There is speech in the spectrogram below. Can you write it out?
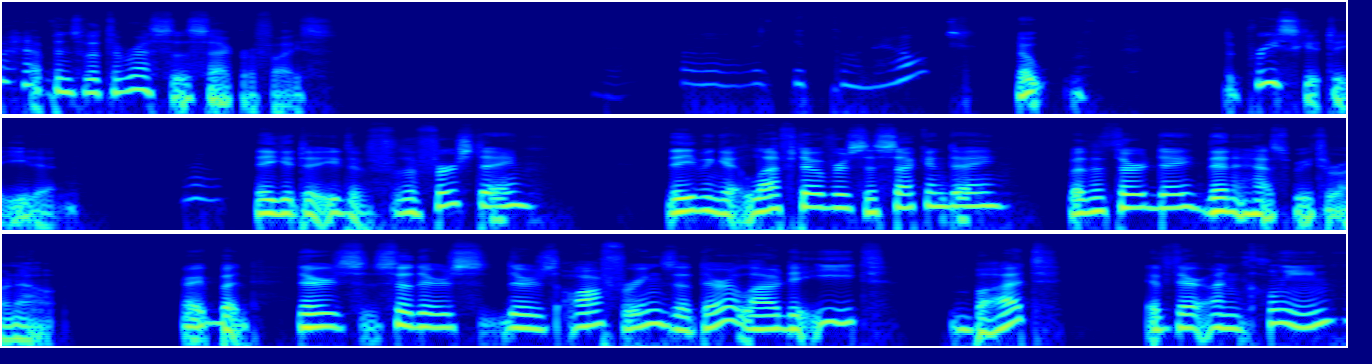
what happens with the rest of the sacrifice uh, it gets thrown out. Nope. The priests get to eat it Oh. they get to eat it for the first day they even get leftovers the second day but the third day then it has to be thrown out right? But there's so there's there's offerings that they're allowed to eat but if they're unclean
